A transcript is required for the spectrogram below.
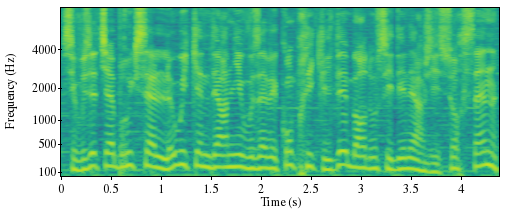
Si vous étiez à Bruxelles le week-end dernier, vous avez compris qu'ils débordent aussi d'énergie sur scène.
